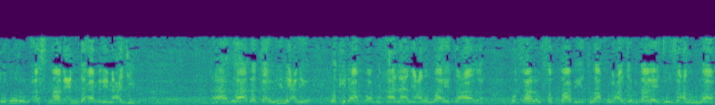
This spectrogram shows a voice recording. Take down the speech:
ظهور الأسنان عند أمر عجيب. ها؟ وهذا تأويل يعني وكلاهما محالان على الله تعالى. وقال الخطابي إطلاق العجب لا يجوز على الله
